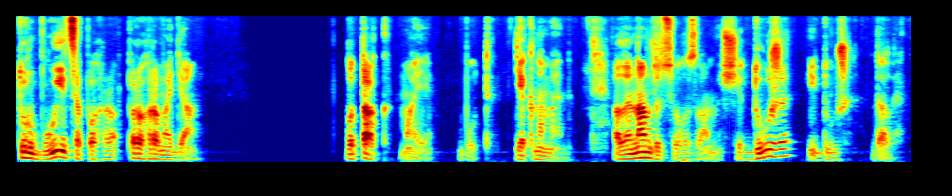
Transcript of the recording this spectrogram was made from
турбується про громадян. Отак має бути, як на мене. Але нам до цього з вами ще дуже і дуже далеко.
